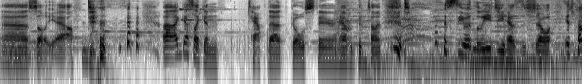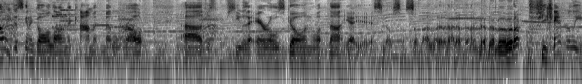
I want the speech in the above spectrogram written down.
Uh, so yeah. uh, I guess I can tap that ghost there and have a good time. See what Luigi has to show. It's probably just going to go along the Comet Medal route. Uh, just see where the arrows go and whatnot. Yeah, yeah, slow, slow, slow. You can't really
